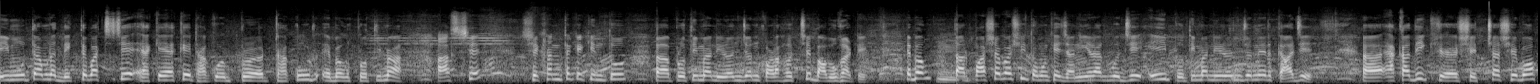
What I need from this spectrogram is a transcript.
এই মুহূর্তে আমরা দেখতে পাচ্ছি যে একে একে ঠাকুর ঠাকুর এবং প্রতিমা আসছে। সেখান থেকে কিন্তু প্রতিমা নিরঞ্জন করা হচ্ছে বাবুঘাটে। এবং তার পাশাপাশি তোমাকে জানিয়ে রাখব যে এই প্রতিমা নিরঞ্জনের কাজে একাধিক স্বেচ্ছাসেবক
